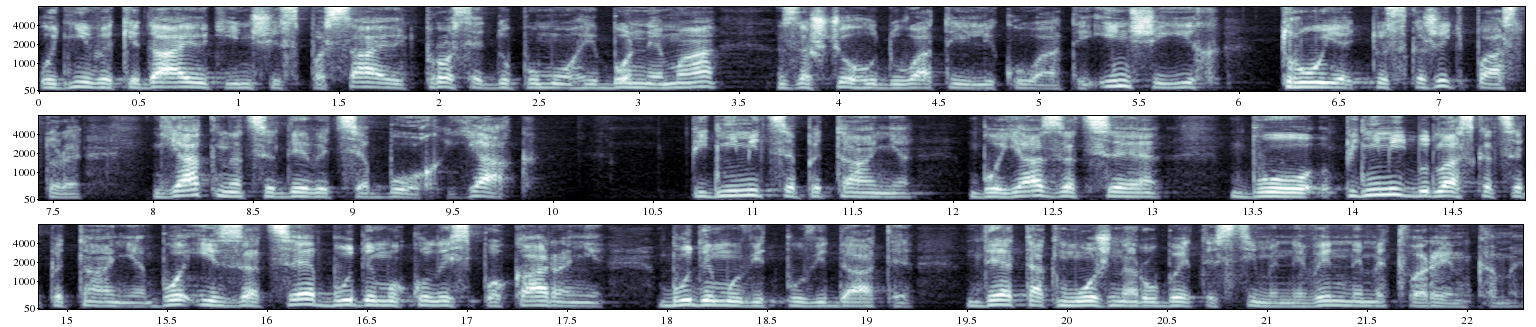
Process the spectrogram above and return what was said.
Одні викидають, інші спасають, просять допомоги, бо нема за що годувати і лікувати. Інші їх труять. То скажіть, пасторе, як на це дивиться Бог? Як? Підніміть це питання, бо я за це, бо підніміть, будь ласка, це питання, бо і за це будемо колись покарані, будемо відповідати, де так можна робити з цими невинними тваринками.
